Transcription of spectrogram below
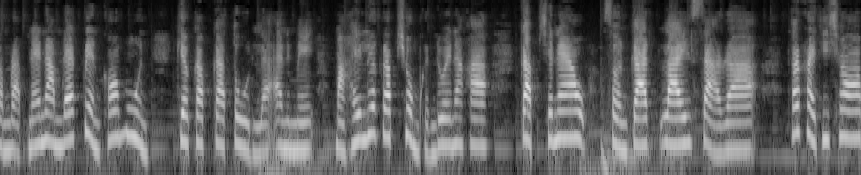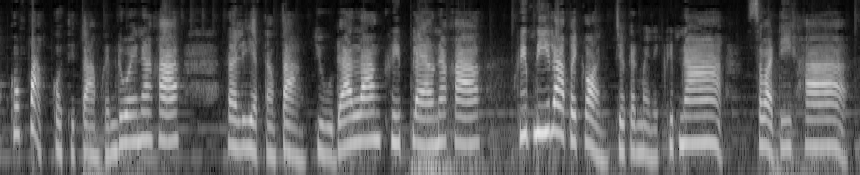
สำหรับแนะนำแลกเปลี่ยนข้อมูล เกี่ยวกับการ์ตูนและอนิเมะมาให้เลือกรับชมกันด้วยนะคะ กับช anel สนการไลฟ์สาระ ถ้าใครที่ชอบก็ฝากกดติดตามกันด้วยนะคะ รายละเอียดต่างๆ อยู่ด้านล่างคลิปแล้วนะคะ ลิปนี้ลาไปก่อน เจอกันใหม่ในคลิปหน้า สวัสดีค่ะ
